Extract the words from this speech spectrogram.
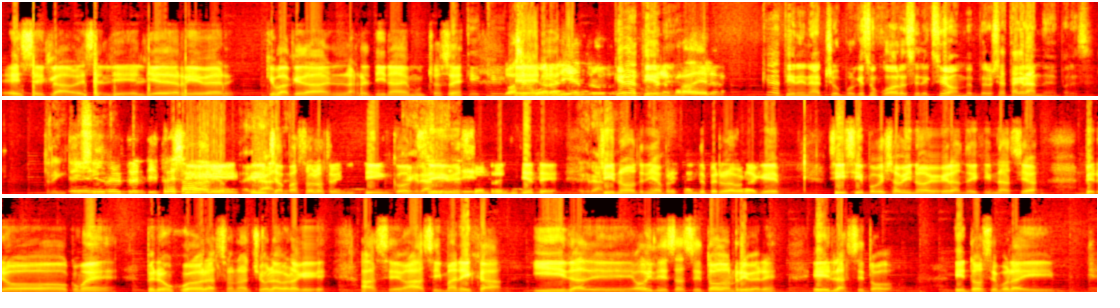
Es el, claro, es el 10 de River que va a quedar en la retina de muchos. ¿eh? ¿Qué, Lo hace jugar a Liendro, ¿Qué edad tiene? ¿Qué edad tiene Nacho? Porque es un jugador de selección, pero ya está grande, me parece. 35. Eh, 33 años. Sí, ya pasó los 35, sí, son 37. Sí, no lo tenía presente, pero la verdad que sí, sí, porque ya vino de grande de gimnasia. Pero, como es, pero es un jugadorazo, Nacho. La verdad que hace, hace y maneja y da de, hoy deshace todo en River, ¿eh? Él hace todo. Entonces por ahí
